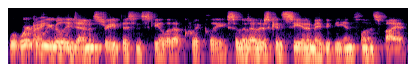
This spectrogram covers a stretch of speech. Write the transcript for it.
where right. we really demonstrate this and scale it up quickly so that others could see it and maybe be influenced by it?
